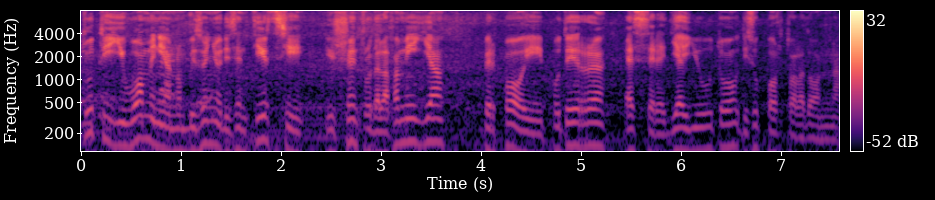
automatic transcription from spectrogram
Tutti gli uomini hanno bisogno di sentirsi il centro della famiglia per poi poter essere di aiuto, di supporto alla donna.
